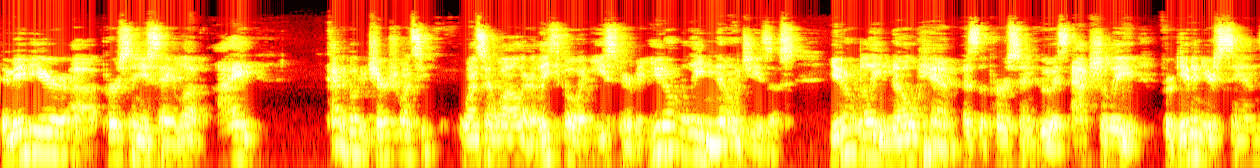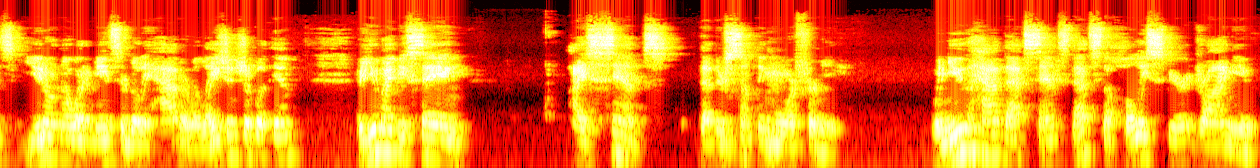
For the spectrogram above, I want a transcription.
And maybe you're a person you say, look, I kind of go to church once once in a while, or at least go at Easter, but you don't really know Jesus you don't really know him as the person who has actually forgiven your sins. You don't know what it means to really have a relationship with him. But you might be saying, I sense that there's something more for me. When you have that sense, that's the Holy Spirit drawing you.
